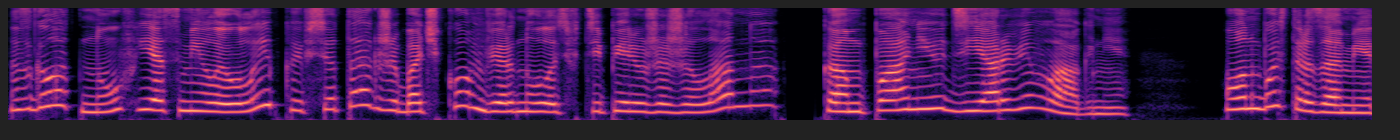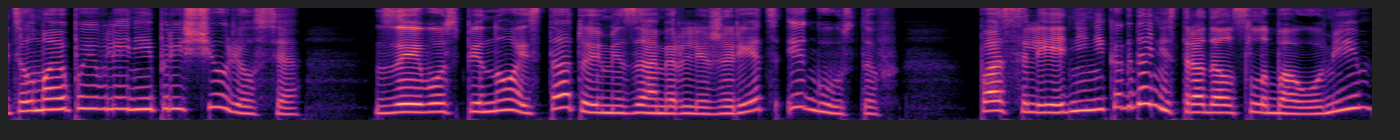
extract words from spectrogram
Сглотнув, я с милой улыбкой все так же бочком вернулась в теперь уже желанную компанию Дьярви Вагни. Он быстро заметил мое появление и прищурился. За его спиной статуями замерли жрец и Густав. Последний никогда не страдал слабоумием,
